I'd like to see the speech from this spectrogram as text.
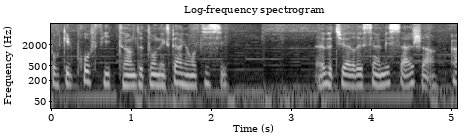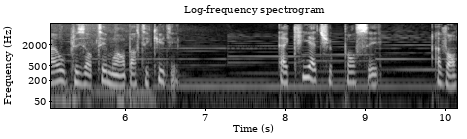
pour qu'ils profitent hein, de ton expérience ici? Veux-tu adresser un message à un ou plusieurs témoins en particulier. À qui as-tu pensé avant,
